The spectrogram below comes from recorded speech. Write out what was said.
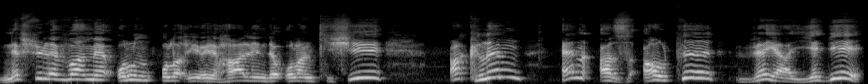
Nefsü levvame olun, ola, halinde olan kişi aklın en az altı veya yedi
